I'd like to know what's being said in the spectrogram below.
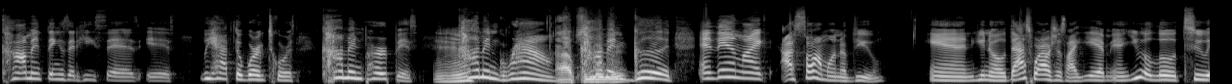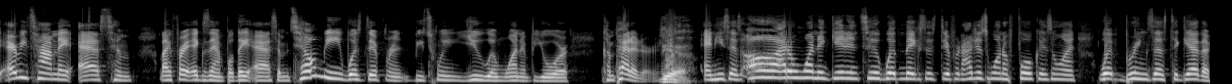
common things that he says is we have to work towards common purpose, Mhm. common ground, Absolutely. common good. And then like I saw him on a view And, you know, that's where I was just like, yeah, man, you a little too. Every time they asked him, like, for example, they asked him, tell me what's different between you and one of your competitors. Yeah. And he says, oh, I don't want to get into what makes us different. I just want to focus on what brings us together.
